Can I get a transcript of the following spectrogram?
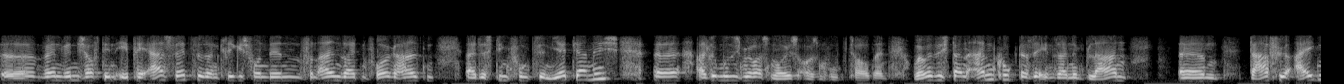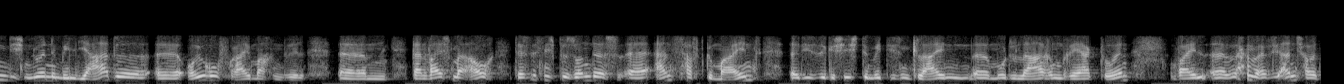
äh, wenn, wenn ich auf den EPR setze, dann kriege ich von, den, von allen Seiten vorgehalten, äh, das Ding funktioniert ja nicht, äh, also muss ich mir was Neues aus dem Hub zaubern. Und wenn man sich dann anguckt, dass er in seinem Plan ähm, dafür eigentlich nur eine Milliarde äh, Euro freimachen will, ähm, dann weiß man auch, das ist nicht besonders äh, ernsthaft gemeint, äh, diese Geschichte mit diesen kleinen äh, modularen Reaktoren, weil äh, wenn man sich anschaut,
